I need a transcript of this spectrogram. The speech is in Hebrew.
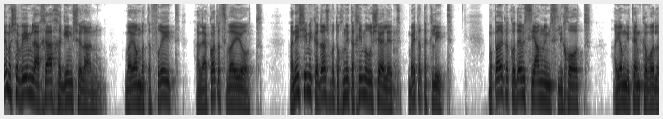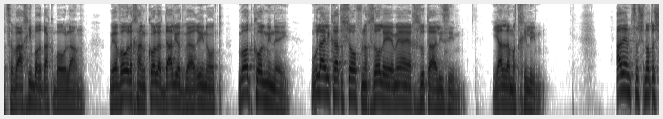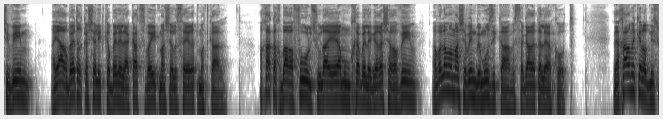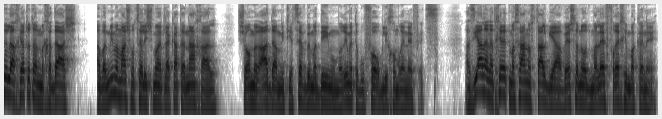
ברוכים השבים לאחרי החגים שלנו, והיום בתפריט, הלהקות הצבאיות. אני שימי קדוש בתוכנית הכי מרושלת, בית התקליט. בפרק הקודם סיימנו עם סליחות, היום ניתן כבוד לצבא הכי ברדק בעולם, ויבואו לכאן כל הדליות והרינות, ועוד כל מיני, ואולי לקראת הסוף נחזור לימי ההאחזות העליזים. יאללה, מתחילים. עד אמצע שנות ה-70 היה הרבה יותר קשה להתקבל ללהקה צבאית מאשר לסיירת מטכ"ל. אחר כך בא רפול, שאולי היה מומחה בלגרש ערבים, אבל לא ממש הבין במוזיקה וסגר את הלהקות. לאחר מכן עוד ניסו להחיות אותן מחדש, אבל מי ממש רוצה לשמוע את להקת הנחל, שעומר אדם מתייצב במדים ומרים את הבופור בלי חומרי נפץ. אז יאללה נתחיל את מסע הנוסטלגיה, ויש לנו עוד מלא פרחים בקנה.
